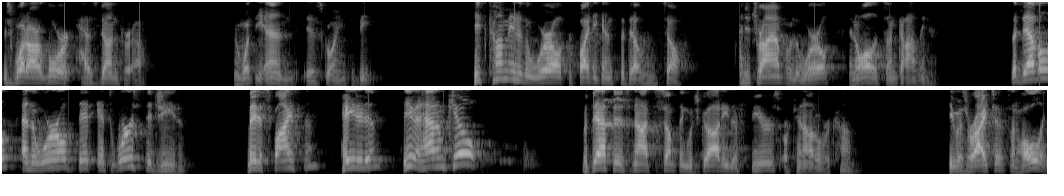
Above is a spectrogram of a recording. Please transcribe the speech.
is what our Lord has done for us and what the end is going to be. He's come into the world to fight against the devil himself and to triumph over the world and all its ungodliness. The devil and the world did its worst to Jesus. They despised him, hated him, even had him killed. But death is not something which God either fears or cannot overcome. He was righteous and holy,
